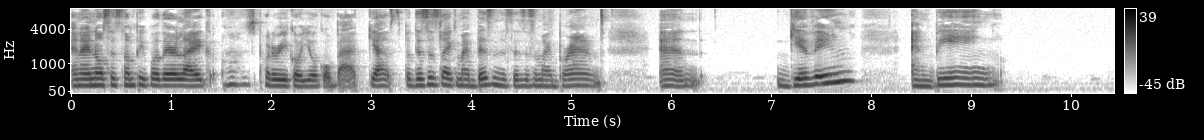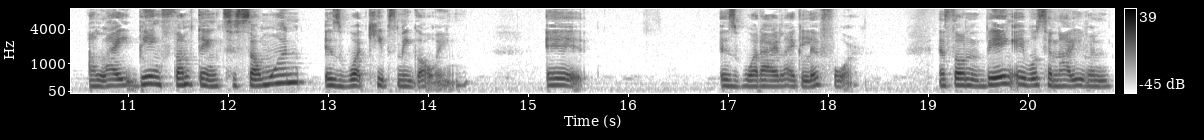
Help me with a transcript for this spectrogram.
And I know to some people they're like, oh, it's Puerto Rico, you'll go back. Yes, but this is like my business, this is my brand. And giving and being a light, being something to someone is what keeps me going. It is what I like live for. And so being able to not even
